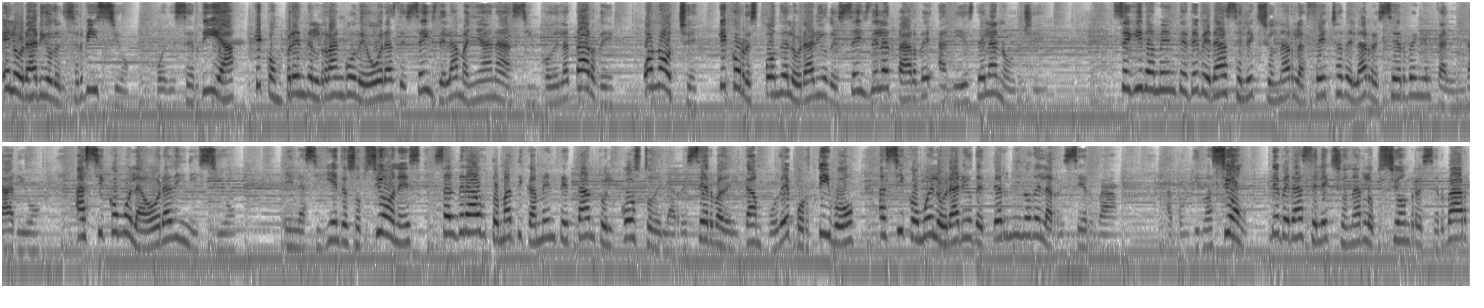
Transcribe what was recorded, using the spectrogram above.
el horario del servicio. Puede ser día, que comprende el rango de horas de 6 de la mañana a 5 de la tarde, o noche, que corresponde al horario de 6 de la tarde a 10 de la noche. Seguidamente deberás seleccionar la fecha de la reserva en el calendario, así como la hora de inicio. En las siguientes opciones saldrá automáticamente tanto el costo de la reserva del campo deportivo, así como el horario de término de la reserva. A continuación, deberás seleccionar la opción Reservar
